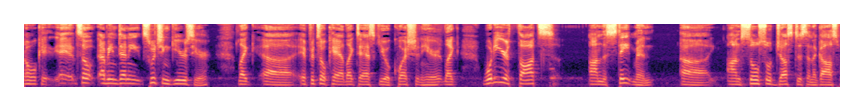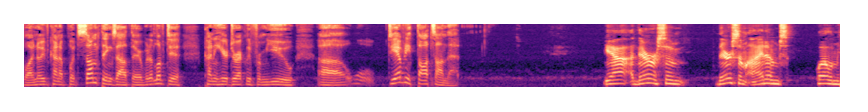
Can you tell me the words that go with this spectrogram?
Oh, okay. So, I mean, Denny, switching gears here, like, uh, if it's okay, I'd like to ask you a question here. Like, what are your thoughts on the statement uh, on social justice and the gospel? I know you've kind of put some things out there, but I'd love to kind of hear directly from you. Uh, do you have any thoughts on that? Yeah, there are some there are some items. Well, let me.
